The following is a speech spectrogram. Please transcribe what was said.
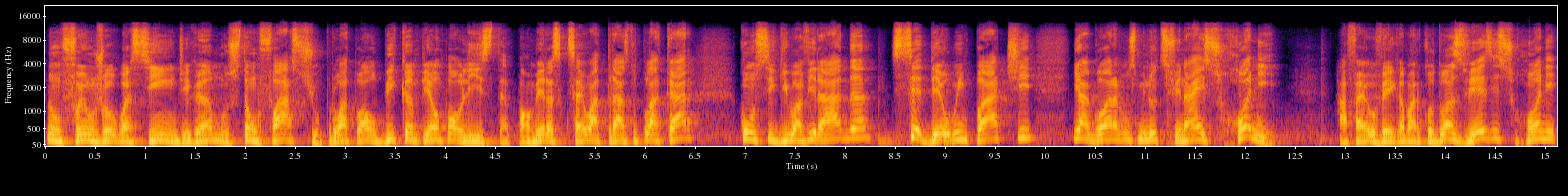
Não foi um jogo assim, digamos, tão fácil para o atual bicampeão paulista. Palmeiras que saiu atrás do placar, conseguiu a virada, cedeu o empate e agora, nos minutos finais, Rony Rafael Veiga marcou duas vezes, Rony,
